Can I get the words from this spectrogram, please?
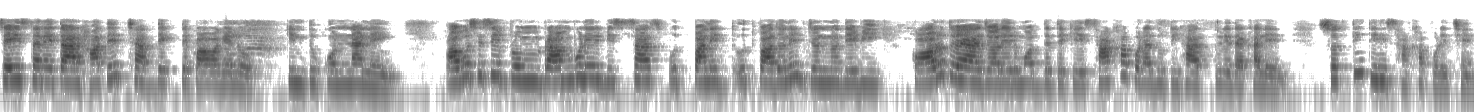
সেই স্থানে তার হাতের ছাপ দেখতে পাওয়া গেল, কিন্তু কন্যা নেই। অবশেষে ব্রাহ্মণের বিশ্বাস উৎপাদনের জন্য দেবী করতয়া জলের মধ্যে থেকে শাঁখা পড়া দুটি হাত তুলে দেখালেন। সত্যি তিনি শাঁখা পড়েছেন।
